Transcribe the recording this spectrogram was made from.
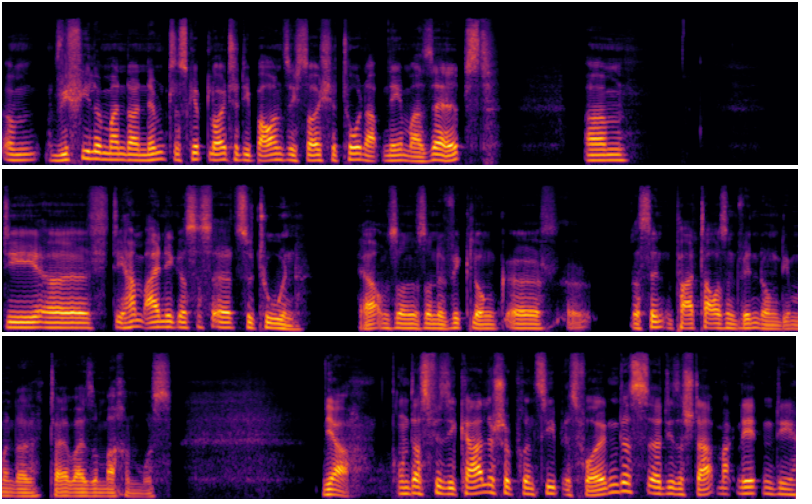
Ähm, wie viele man da nimmt, es gibt Leute, die bauen sich solche Tonabnehmer selbst. Ähm, die, äh, die haben einiges äh, zu tun. Ja, um so, so eine Wicklung, äh, das sind ein paar tausend Windungen, die man da teilweise machen muss. Ja, und das physikalische Prinzip ist folgendes. Äh, diese Stabmagneten, die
